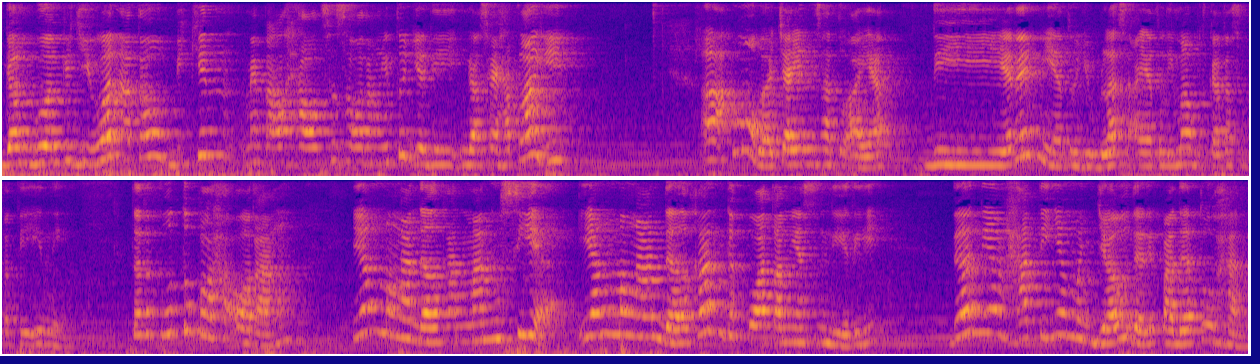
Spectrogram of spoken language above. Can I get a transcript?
gangguan kejiwaan atau bikin mental health seseorang itu jadi nggak sehat lagi. Uh, aku mau bacain satu ayat di Yeremia 17 ayat 5 berkata seperti ini. Terkutuklah orang yang mengandalkan manusia, yang mengandalkan kekuatannya sendiri, dan yang hatinya menjauh daripada Tuhan.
